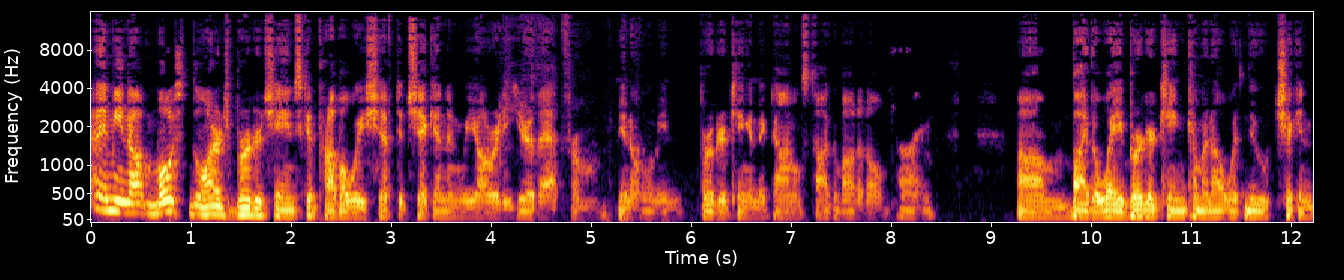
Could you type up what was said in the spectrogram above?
I mean, uh, most large burger chains could probably shift to chicken, and we already hear that from you know, I mean, Burger King and McDonald's talk about it all the time. Um, by the way, Burger King coming out with new chicken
